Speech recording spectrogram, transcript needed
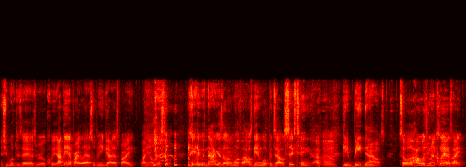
And she whooped his ass real quick. I think that probably last whooping he got. That's probably why he don't listen. he was nine years old. Motherfucker. I was getting whooped until I was 16. I was getting beat downs. So uh, how was you in class? Like,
